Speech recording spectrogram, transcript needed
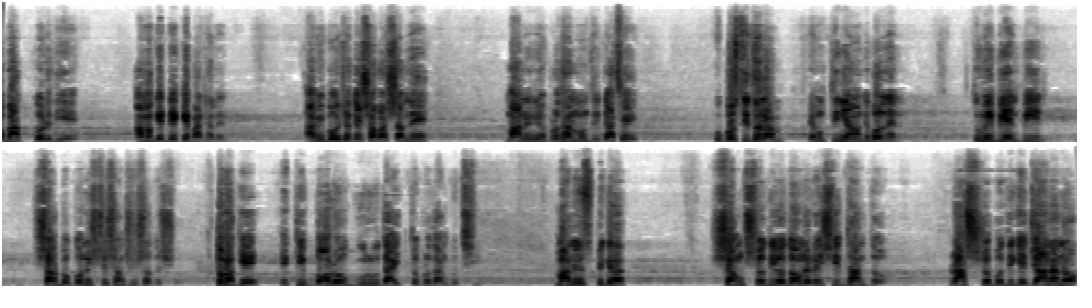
অবাক করে দিয়ে আমাকে ডেকে পাঠালেন। আমি বৈঠকে সবার সামনে মাননীয় প্রধানমন্ত্রীর কাছে উপস্থিত হলাম এবং তিনি আমাকে বললেন, তুমি বিএনপির সর্বকনিষ্ঠ সংসদ সদস্য। তোমাকে একটি বড় গুরু দায়িত্ব প্রদান করছি। মাননীয় স্পিকার, সংসদীয় দলের এই সিদ্ধান্ত রাষ্ট্রপতিকে জানানো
